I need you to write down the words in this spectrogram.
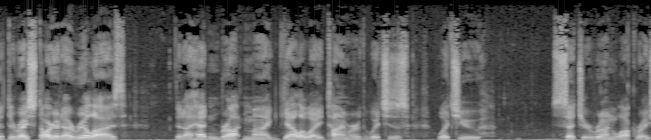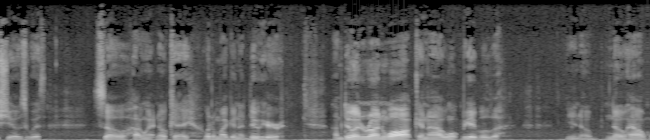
that the race started, I realized that I hadn't brought my Galloway timer, which is what you set your run walk ratios with. So I went, okay, what am I going to do here? I'm doing run walk and I won't be able to, you know, know how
